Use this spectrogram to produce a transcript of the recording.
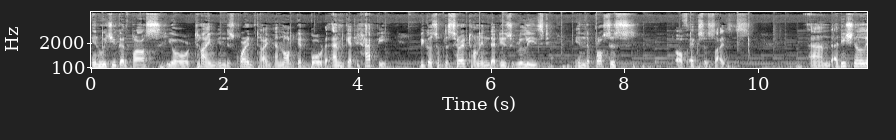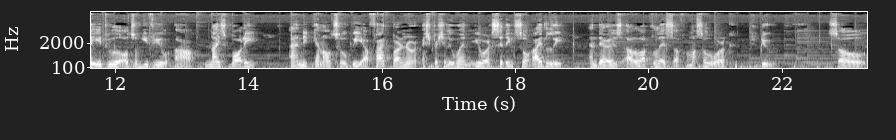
in which you can pass your time in this quarantine and not get bored and get happy because of the serotonin that is released in the process of exercises. And additionally it will also give you a nice body and it can also be a fat burner especially when you are sitting so idly and there is a lot less of muscle work to do. So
